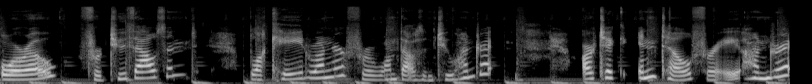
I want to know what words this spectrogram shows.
Oro for 2,000, Blockade Runner for 1,200, Arctic Intel for 800,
